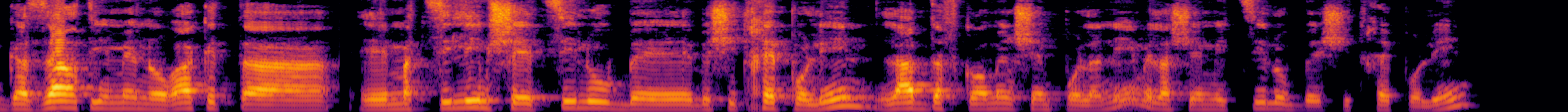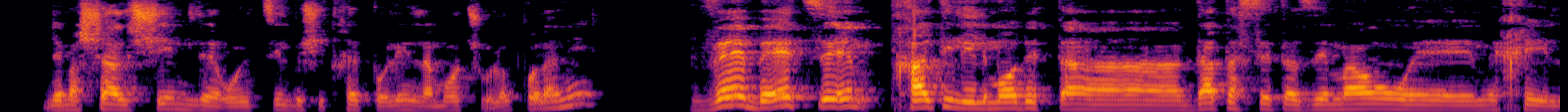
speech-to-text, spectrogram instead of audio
גזרתי ממנו רק את המצילים שהצילו בשטחי פולין, לאו דווקא אומר שהם פולנים, אלא שהם הצילו בשטחי פולין, למשל שינדלר הוא הציל בשטחי פולין למרות שהוא לא פולני, ובעצם התחלתי ללמוד את הדאטה סט הזה, מה הוא אה, מכיל.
